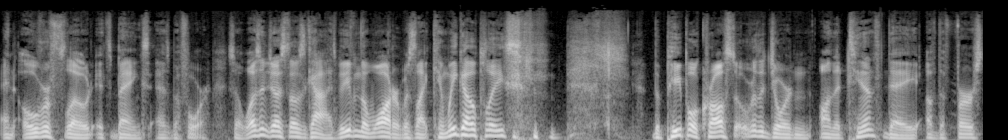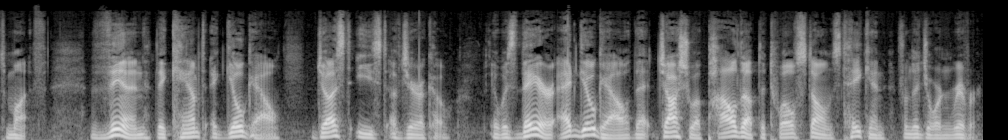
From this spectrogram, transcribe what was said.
and overflowed its banks as before. So it wasn't just those guys, but even the water was like, Can we go, please? the people crossed over the Jordan on the tenth day of the first month. Then they camped at Gilgal, just east of Jericho. It was there at Gilgal that Joshua piled up the twelve stones taken from the Jordan River.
